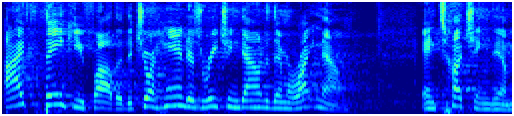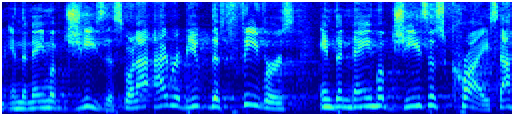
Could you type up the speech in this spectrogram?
I thank you, Father, that your hand is reaching down to them right now and touching them in the name of Jesus. Lord, I, I, rebuke the fevers in the name of Jesus Christ. I,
